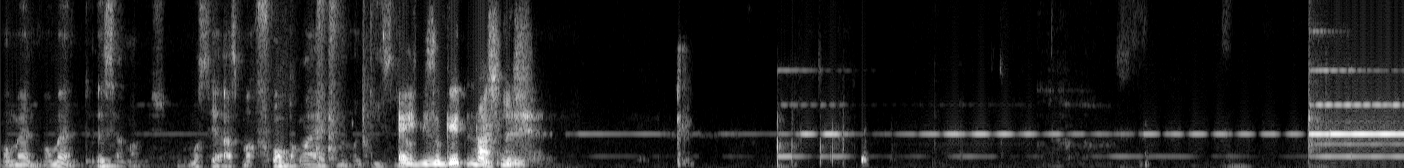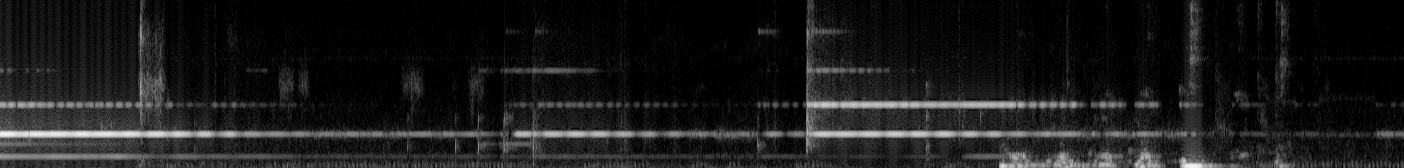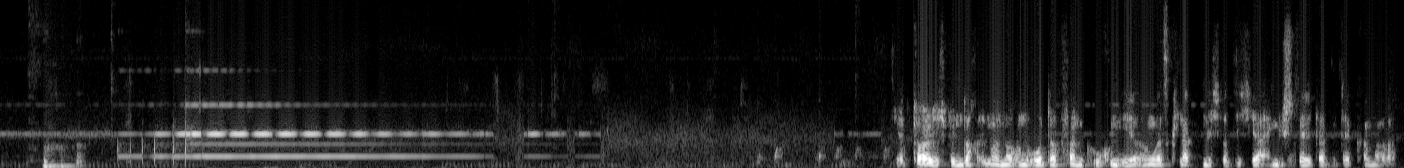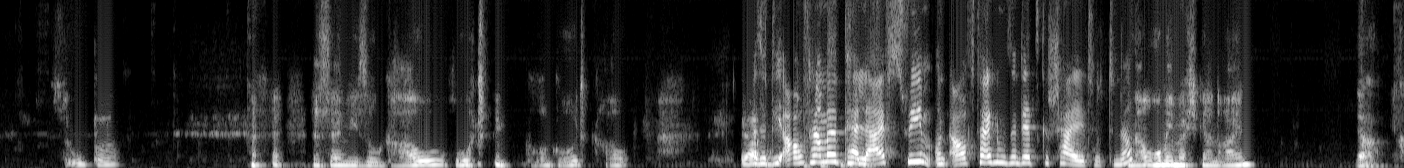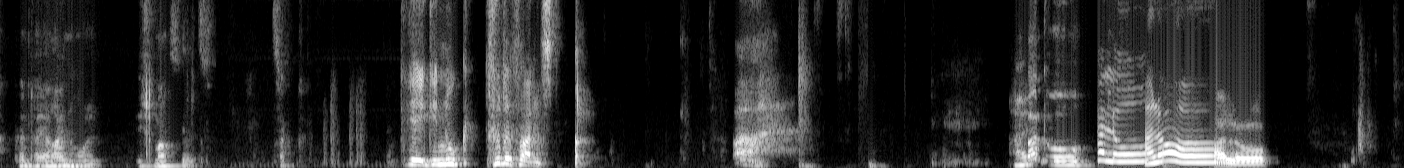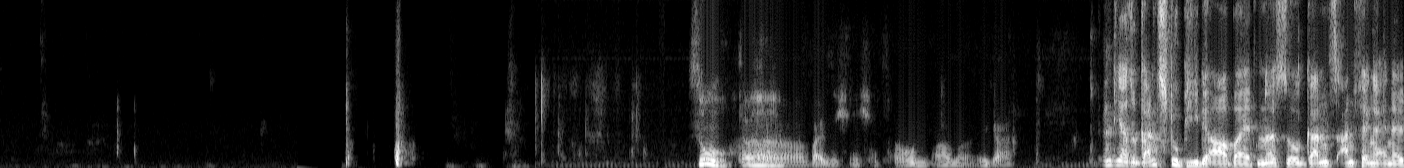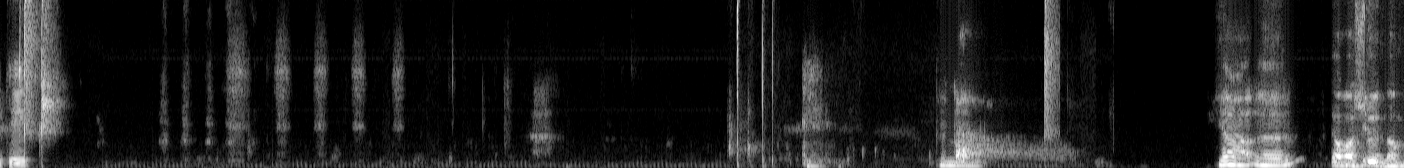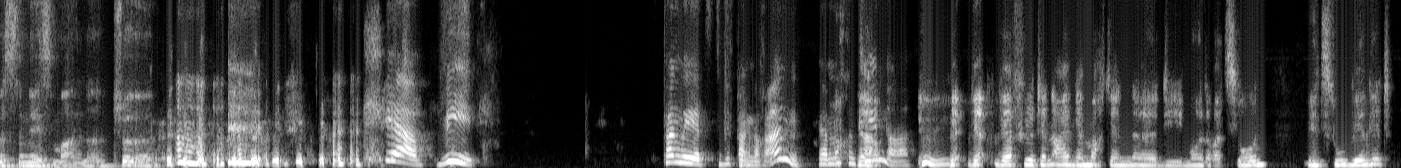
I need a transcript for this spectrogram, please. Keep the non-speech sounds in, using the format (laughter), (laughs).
Moment, Moment. Ist ja noch nicht. Ich muss ja erstmal vorbereiten und dies. Ey, wieso geht denn das nicht? Toll, ich bin doch immer noch ein roter Pfannkuchen hier. Irgendwas klappt nicht, was ich hier eingestellt habe mit der Kamera. Super. (laughs) Das ist irgendwie so grau, rot, (laughs) rot, grau. Ja. Also die Aufnahme per Livestream und Aufzeichnung sind jetzt geschaltet, ne? Naomi möchte gerne rein. Ja, könnt ihr ja reinholen. Ich mach's jetzt. Zack. Okay, genug Firlefanz. Ah. Hallo. Hallo. Hallo. Hallo. So. Da äh, weiß ich nicht jetzt warum, aber egal. Könnt ihr also ganz stupide arbeiten, ne? so ganz Anfänger-NLP. Genau. Ja, äh, ja, war schön. Dann bis zum nächsten Mal. Ne? Tschö. (laughs) ja, wie? Fangen wir jetzt, wir fangen doch an. Wir haben noch ein ja. Thema. Wer, wer, wer, führt denn ein? Wer macht denn äh, die Moderation? Willst du, Birgit?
